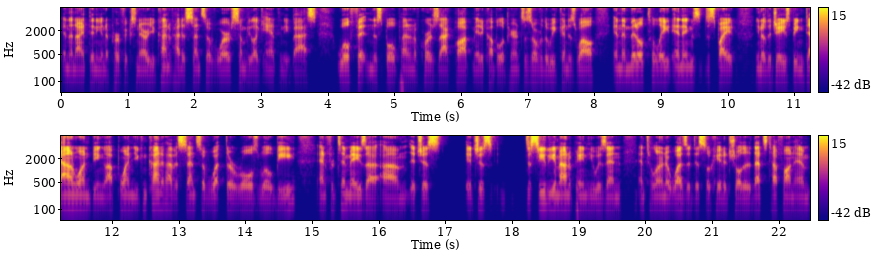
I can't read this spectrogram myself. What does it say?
in the ninth inning in a perfect scenario. You kind of had a sense of where somebody like Anthony Bass will fit in this bullpen, and of course Zach Pop made a couple appearances over the weekend as well in the middle to late innings. Despite you know the Jays being down one, being up one, you can kind of have a sense of what their roles will be. And for Tim Mayza, um, it just it just to see the amount of pain he was in and to learn it was a dislocated shoulder, that's tough on him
